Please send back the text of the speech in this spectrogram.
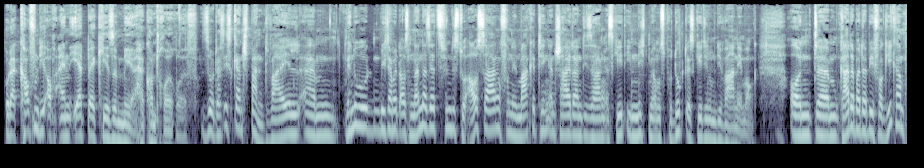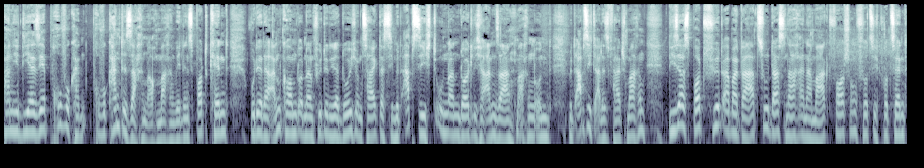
oder kaufen die auch einen Erdbeerkäse mehr, Herr Kontrollrolf? So, das ist ganz spannend, weil ähm, wenn du dich damit auseinandersetzt, findest du Aussagen von den Marketingentscheidern, die sagen, es geht ihnen nicht mehr ums Produkt, es geht ihnen um die Wahrnehmung. Und ähm, gerade bei der BVG-Kampagne, die ja sehr provokan provokante Sachen auch machen. Wer den Spot kennt, wo der da ankommt und dann führt er die da durch und zeigt, dass sie mit Absicht unandeutliche Ansagen machen und mit Absicht alles falsch machen. Dieser Spot führt aber dazu, dass nach einer Marktforschung 40 Prozent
